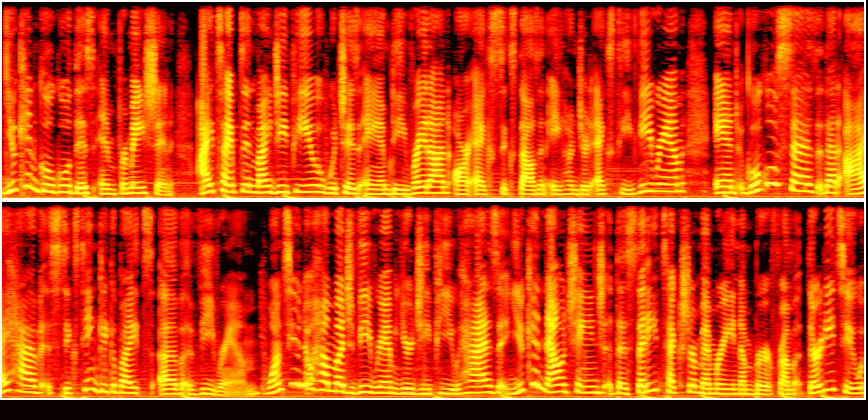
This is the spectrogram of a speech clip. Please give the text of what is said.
you can Google this information. I typed in my GPU, which is AMD Radeon RX 6800 XT VRAM, and Google says that I have 16 gigabytes of VRAM. Once you know how much VRAM your GPU has, you can now change the steady texture memory number from 32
